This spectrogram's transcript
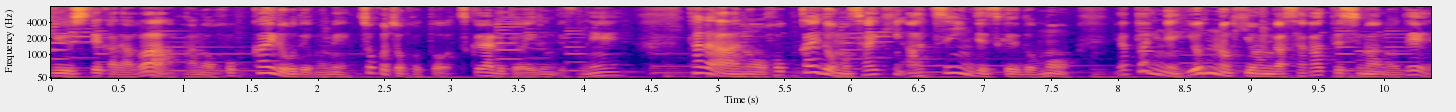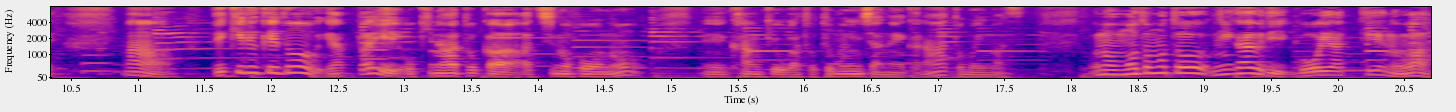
及してからはあの北海道でもねちょこちょこと作られてはいるんですねただあの北海道も最近暑いんですけれどもやっぱりね夜の気温が下がってしまうのでまあできるけどやっぱり沖縄とかあっちの方の、えー、環境がとてもいいんじゃないかなと思いますこのもともと苦売りゴーヤっていうのは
